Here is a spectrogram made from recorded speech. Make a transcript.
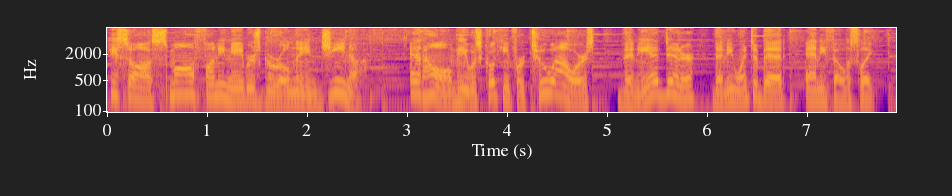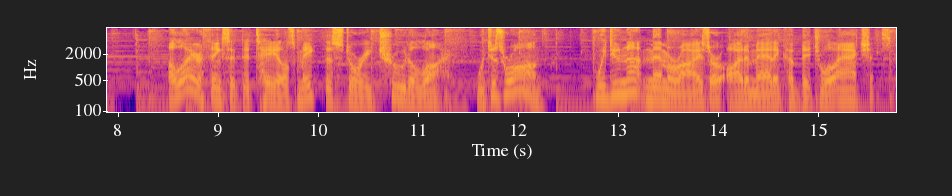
he saw a small, funny neighbor's girl named Gina. At home, he was cooking for two hours, then he had dinner, then he went to bed, and he fell asleep. A liar thinks that details make the story true to life, which is wrong. We do not memorize our automatic habitual actions.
